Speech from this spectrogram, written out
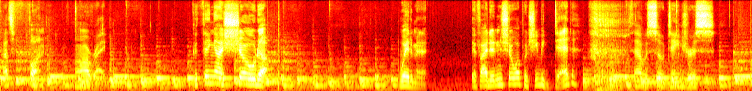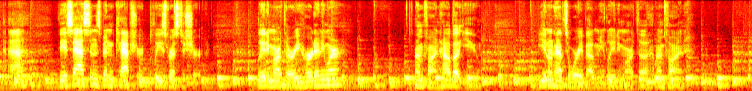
That's fun. Alright. Good thing I showed up. Wait a minute. If I didn't show up, would she be dead? that was so dangerous. Ah, the assassin's been captured. Please rest assured. Lady Martha, are you hurt anywhere? I'm fine. How about you? You don't have to worry about me, Lady Martha. I'm fine.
